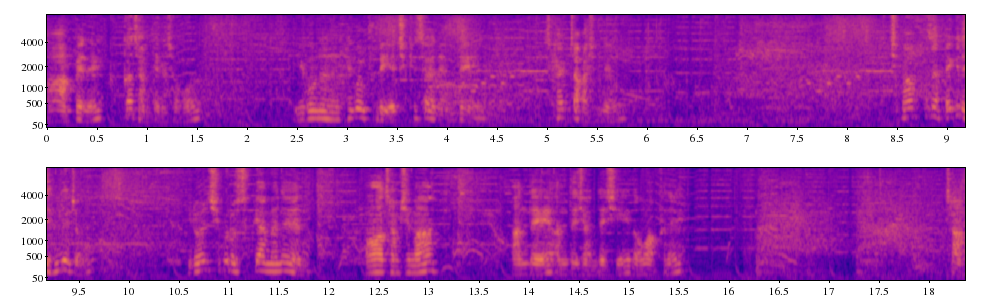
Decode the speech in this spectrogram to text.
아 안 빼네. 끝까지 안 빼네 저걸. 이거는 해골 군대 예측했어야 되는데 살짝 아쉽네요. 그렇지만 화살 빼기도 힘들죠. 이런 식으로 수비하면은 어 잠시만 안돼 안되지 안되지 너무 아프네. 자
